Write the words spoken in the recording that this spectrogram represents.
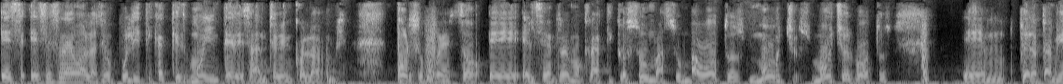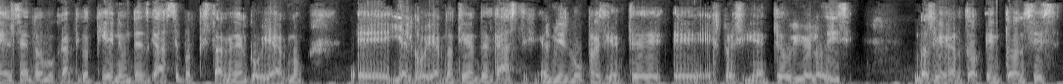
es, esa es una evaluación política que es muy interesante hoy en Colombia. Por supuesto, eh, el Centro Democrático suma, suma votos, muchos, muchos votos, eh, pero también el Centro Democrático tiene un desgaste porque están en el gobierno eh, y el gobierno tiene un desgaste. El mismo presidente, eh, expresidente Uribe lo dice. ¿No es cierto? Entonces,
